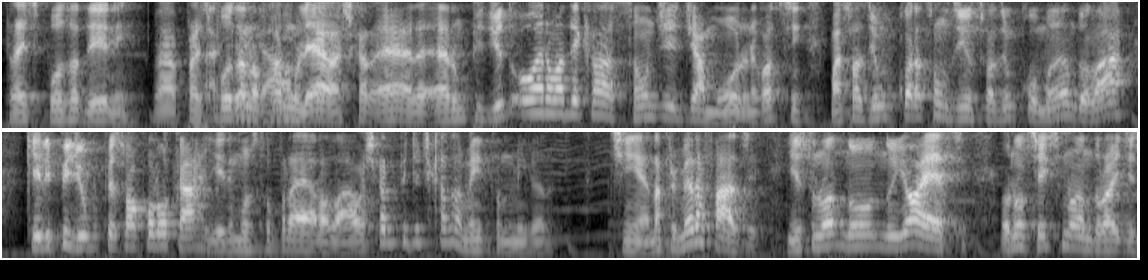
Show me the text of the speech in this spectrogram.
pra esposa dele. Pra, pra ah, esposa ah, não, pra mulher. Acho que era, era, um pedido ou era uma declaração de, de amor, um negócio assim. Mas fazia um coraçãozinho, fazia um comando lá que ele pediu pro pessoal colocar. E ele mostrou pra ela lá. Acho que era um pedido de casamento, se não me engano. Tinha, na primeira fase. Isso no, no, no, iOS. Eu não sei se no Android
